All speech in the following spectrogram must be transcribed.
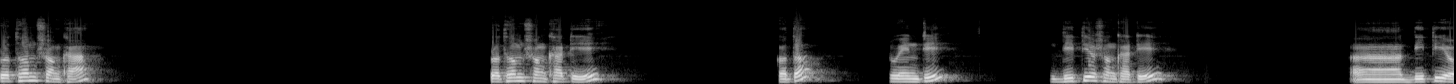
প্রথম সংখ্যা। প্রথম সংখ্যাটি কত? টোয়েন্টি দ্বিতীয় সংখ্যাটি দ্বিতীয়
